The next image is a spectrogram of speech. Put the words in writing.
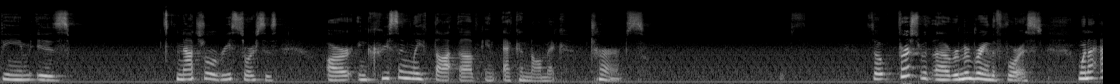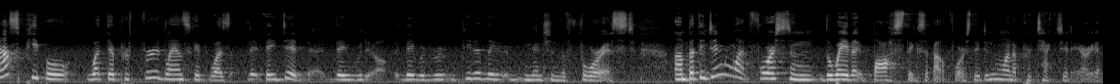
theme is natural resources are increasingly thought of in economic terms. So first, with uh, remembering the forest, when I asked people what their preferred landscape was, they, they did. They would, they would repeatedly mention the forest. Um, but they didn't want forest in the way that Boss thinks about forest. They didn't want a protected area.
